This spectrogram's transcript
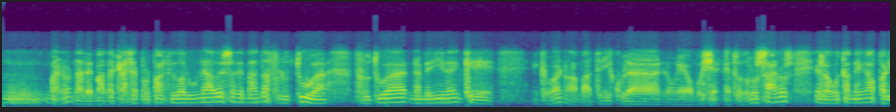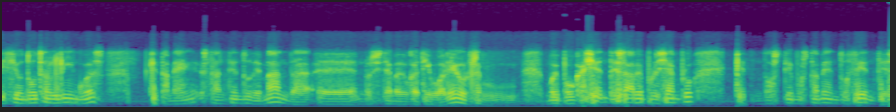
mm, bueno, na demanda que haxa por parte do alumnado, esa demanda flutúa, flutúa na medida en que en que, bueno, a matrícula non é homoxénea todos os anos, e logo tamén a aparición de outras linguas que tamén están tendo demanda eh, no sistema educativo galego. Moi pouca xente sabe, por exemplo, que nós temos tamén docentes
